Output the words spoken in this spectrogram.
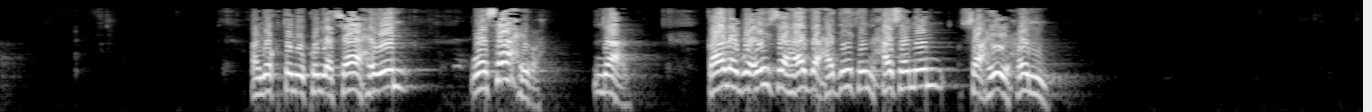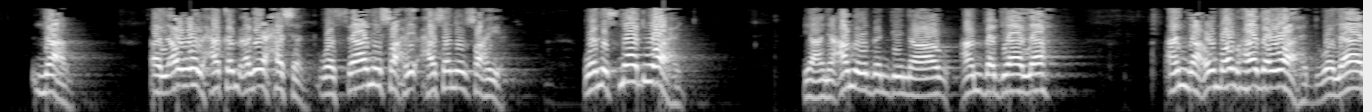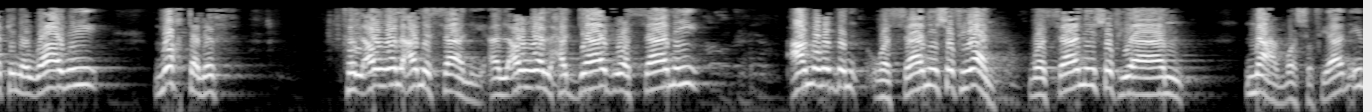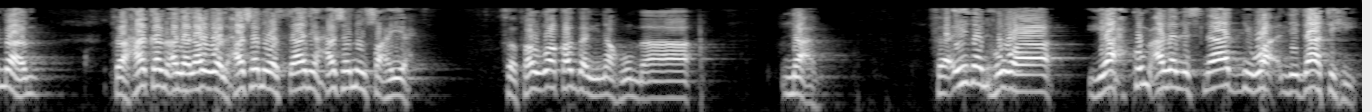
أن يقتل كل ساحر وساحرة. نعم. قال أبو عيسى هذا حديث حسن صحيح. نعم. الأول حكم عليه حسن والثاني صحيح حسن صحيح والإسناد واحد. يعني عمرو بن دينار عن بجالة أن عمر هذا واحد ولكن الراوي مختلف. في الأول عن الثاني الأول حجاج والثاني عمرو بن والثاني سفيان والثاني سفيان. نعم وسفيان إمام. فحكم على الأول حسن والثاني حسن صحيح. ففرق بينهما. نعم. فإذا هو يحكم على الإسناد لذاته.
